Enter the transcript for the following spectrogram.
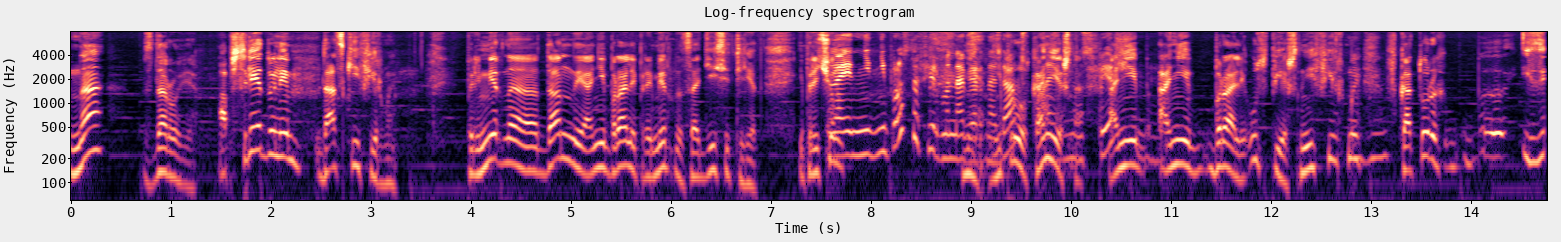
на здоровье. Обследовали датские фирмы. Примерно данные они брали примерно за 10 лет. И причем... Не, не просто фирмы, наверное, Нет, не да? Просто, конечно. А они, они брали успешные фирмы, угу. в которых, э, из,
